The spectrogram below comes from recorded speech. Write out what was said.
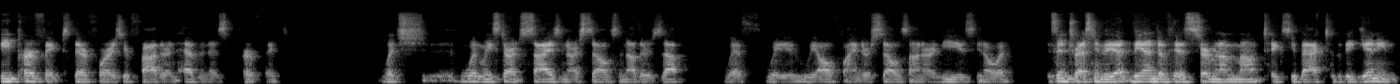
be perfect therefore as your father in heaven is perfect which when we start sizing ourselves and others up with we we all find ourselves on our knees. You know it, it's interesting the, the end of his sermon on the mount takes you back to the beginning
